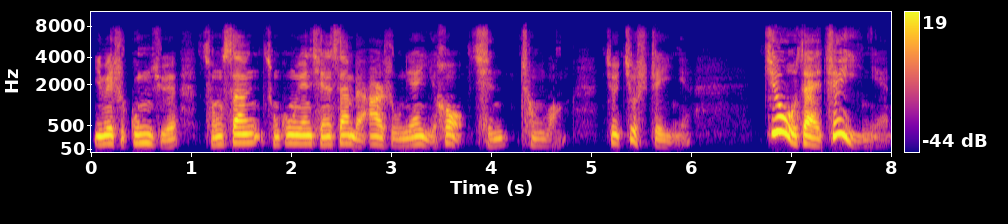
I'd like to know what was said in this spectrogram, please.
因为是公爵。从三从公元前三百二十五年以后，秦称王，就就是这一年，就在这一年。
